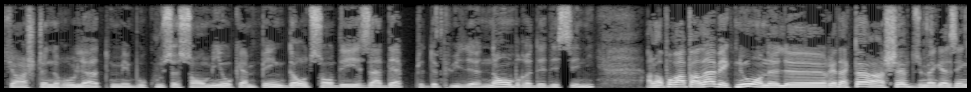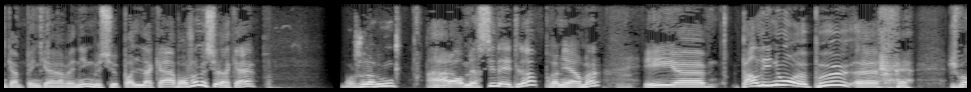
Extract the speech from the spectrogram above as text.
qui ont acheté une roulotte, mais beaucoup se sont mis au camping. D'autres sont des adeptes depuis de nombre de décennies. Alors pour en parler avec nous, on a le rédacteur en chef du magazine Camping Caravaning, Monsieur Paul Lacaire. Bonjour, Monsieur Lacaire. Bonjour à vous. Alors, merci d'être là, premièrement. Et euh, parlez-nous un peu, euh, je, vais,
